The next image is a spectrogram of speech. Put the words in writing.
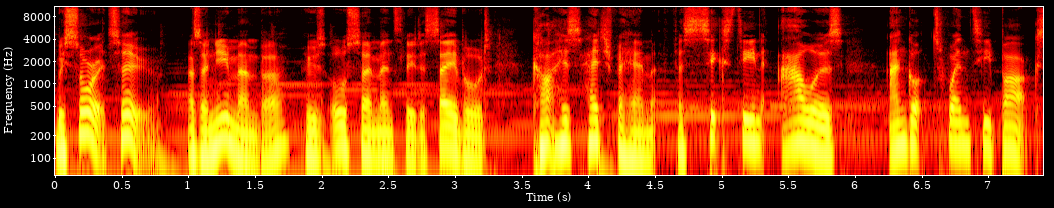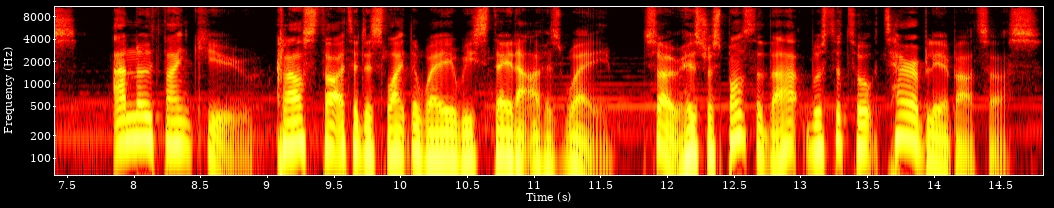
We saw it too, as a new member, who's also mentally disabled, cut his hedge for him for 16 hours and got 20 bucks. And no thank you. Klaus started to dislike the way we stayed out of his way. So his response to that was to talk terribly about us,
